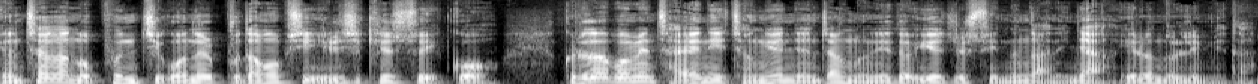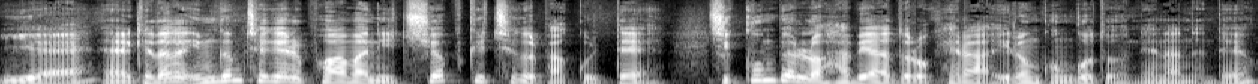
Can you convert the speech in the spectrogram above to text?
연차가 높은 직원을 부담 없이 일시킬 수 있고 그러다 보면 자연히 정년 2년 연장 논의도 이어질 수 있는 거 아니냐 이런 논리입니다. 예. 예. 게다가 임금 체계를 포함한 이 취업 규칙을 바꿀 때 직군별로 합의하도록 해라 이런 공고도 내놨는데요.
